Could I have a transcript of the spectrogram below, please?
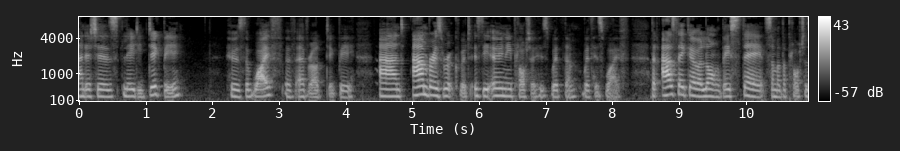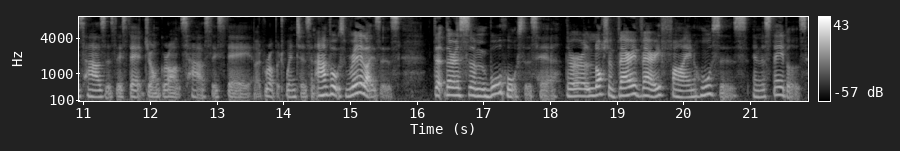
And it is Lady Digby, who is the wife of Everard Digby. And Ambrose Rookwood is the only plotter who's with them, with his wife. But as they go along, they stay at some of the plotters' houses. They stay at John Grant's house. They stay at Robert Winter's. And Vaux realizes that there are some war horses here. There are a lot of very, very fine horses in the stables.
